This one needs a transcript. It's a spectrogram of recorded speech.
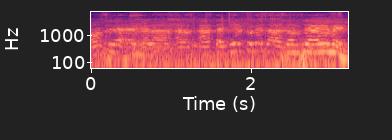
11 a- a hasta el miércoles a las 11 a.m.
